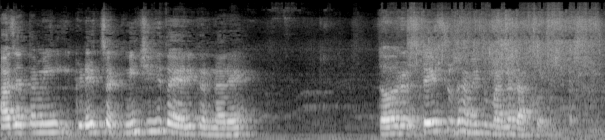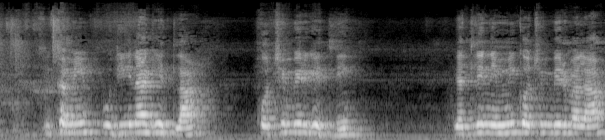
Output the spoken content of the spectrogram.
आज आता मी इकडे चटणीचीही तयारी करणार आहे. तर ते सुद्धा मी तुम्हाला दाखवते इथं मी पुदिना घेतला कोथिंबीर घेतली. यातली निम्मी कोथिंबीर मला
